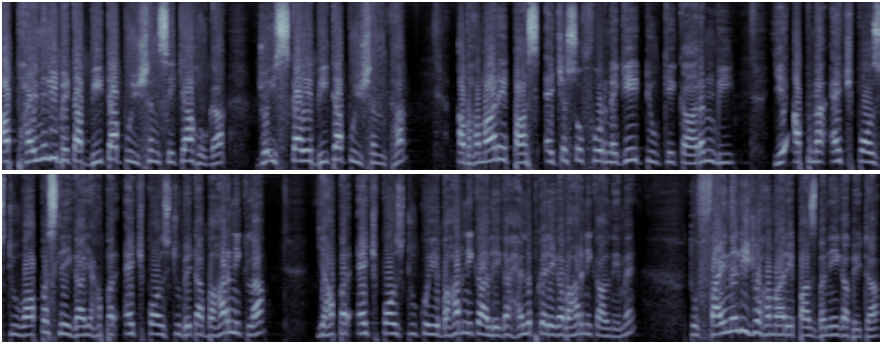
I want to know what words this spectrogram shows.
अब फाइनली बेटा बीटा पोजीशन से क्या होगा? जो इसका ये बीटा पोजीशन था, अब हमारे पास HSO4 नेगेटिव के कारण भी ये अपना H पॉजिटिव वापस लेगा। यहाँ पर H पॉजिटिव बेटा बाहर निकला। यहाँ पर H पॉजिटिव को ये बाहर निकालेगा हेल्प करेगा बाहर निकालने में। तो फाइनली जो हमारे पास बनेगा बेटा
